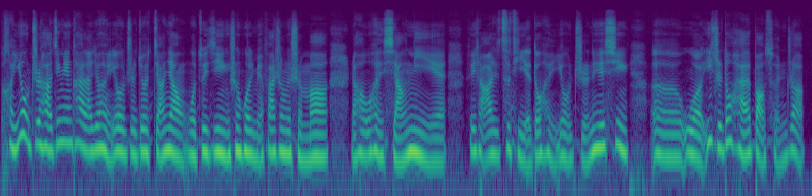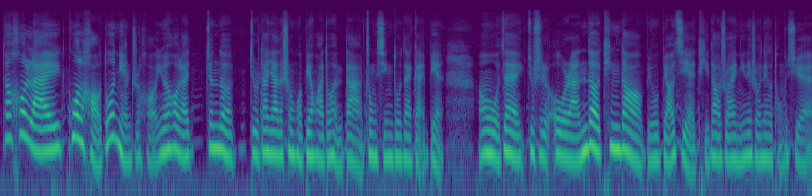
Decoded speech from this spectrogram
很幼稚哈，今天看来就很幼稚，就讲讲我最近生活里面发生了什么，然后我很想你，非常而且字体也都很幼稚。那些信，呃，我一直都还保存着，但后来过了好多年之后，因为后来真的就是大家的生活变化都很大，重心都在改变。然后我在就是偶然的听到，比如表姐提到说，哎，您那时候那个同学，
